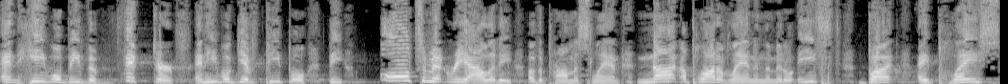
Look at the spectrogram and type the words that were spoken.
and he will be the victor, and he will give people the ultimate reality of the promised land. Not a plot of land in the Middle East, but a place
